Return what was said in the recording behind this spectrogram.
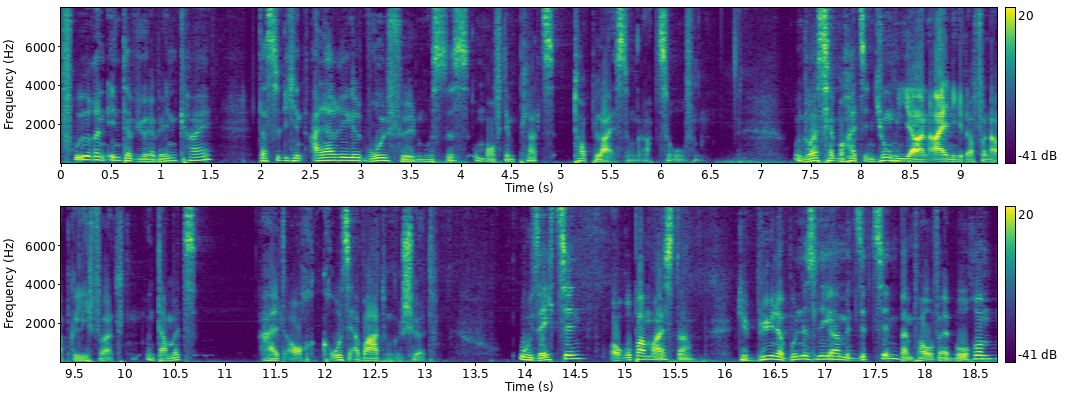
früheren Interview erwähnt, Kai, dass du dich in aller Regel wohlfühlen musstest, um auf dem Platz Top-Leistungen abzurufen. Und du hast ja bereits in jungen Jahren einige davon abgeliefert und damit halt auch große Erwartungen geschürt. U16, Europameister, Debüt in der Bundesliga mit 17 beim VfL Bochum,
